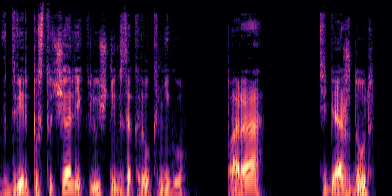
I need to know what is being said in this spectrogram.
В дверь постучали, и ключник закрыл книгу. «Пора! Тебя ждут!»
